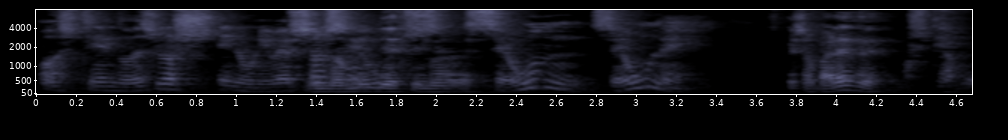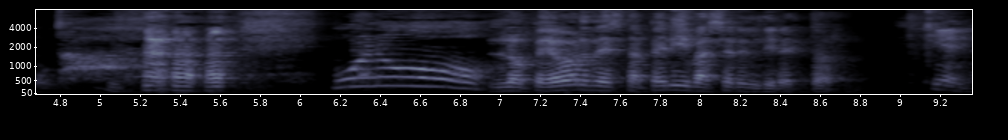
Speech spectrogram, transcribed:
Hostia, entonces los, el universo En se, 2019. se, un- se une. ¿Eso parece? Hostia puta. bueno. Lo peor de esta peli va a ser el director. ¿Quién?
